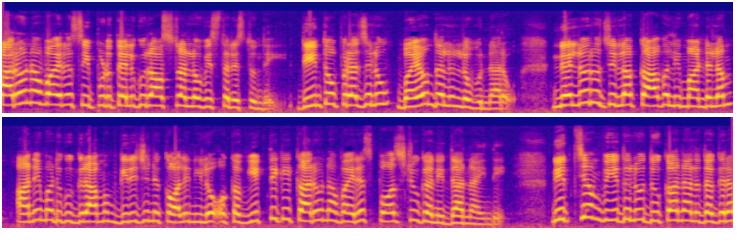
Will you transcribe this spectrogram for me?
కరోనా వైరస్ ఇప్పుడు తెలుగు రాష్ట్రాల్లో విస్తరిస్తుంది. దీంతో ప్రజలు భయోందోళనలో ఉన్నారు. నెల్లూరు జిల్లా కావలి మండలం అనేమడుగు గ్రామం గిరిజన కాలనీలో ఒక వ్యక్తికి కరోనా వైరస్ పాజిటివ్గా నిర్ధారణ అయింది నిత్యం వీధులు దుకాణాల దగ్గర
